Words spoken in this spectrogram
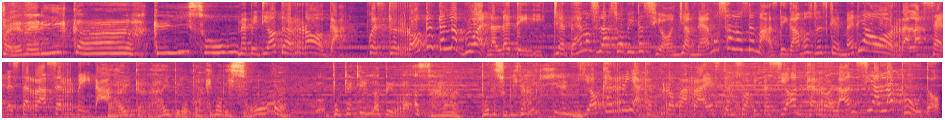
Federica, ¿qué hizo? Me pidió droga. Pues droga de la buena le di. Llevémosla a su habitación, llamemos a los demás, digámosles que en media hora la cena estará servida. Ay, caray, pero ¿por qué no avisó? ¿Por qué aquí en la terraza? ¿Puede subir alguien? Yo querría que probara esto en su habitación, pero el ansia la pudo.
